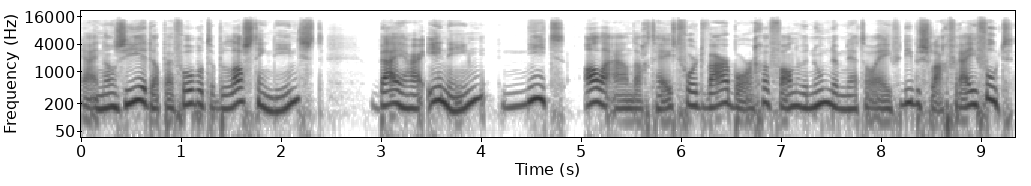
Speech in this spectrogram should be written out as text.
Ja, en dan zie je dat bijvoorbeeld de Belastingdienst bij haar inning niet alle aandacht heeft voor het waarborgen van, we noemden hem net al even, die beslagvrije voet.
